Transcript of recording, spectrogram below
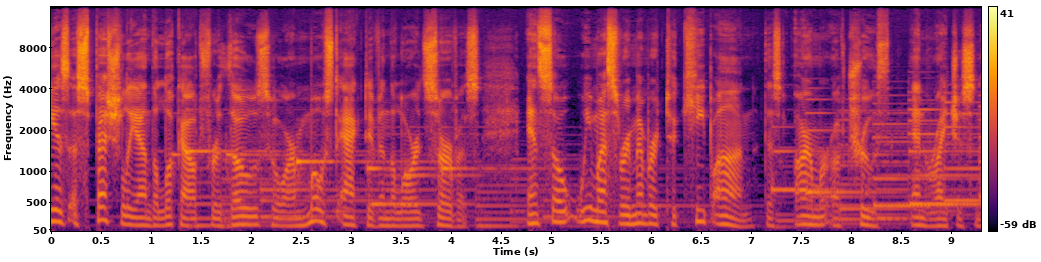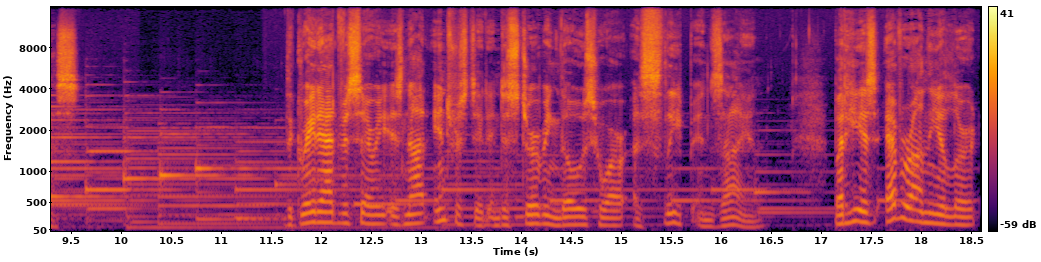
He is especially on the lookout for those who are most active in the Lord's service, and so we must remember to keep on this armor of truth and righteousness. The great adversary is not interested in disturbing those who are asleep in Zion, but he is ever on the alert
